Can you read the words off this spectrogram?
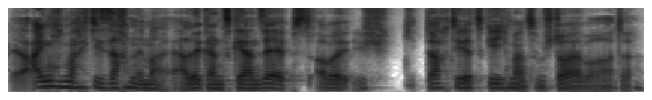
eigentlich mache ich die Sachen immer alle ganz gern selbst, aber ich dachte jetzt gehe ich mal zum Steuerberater.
